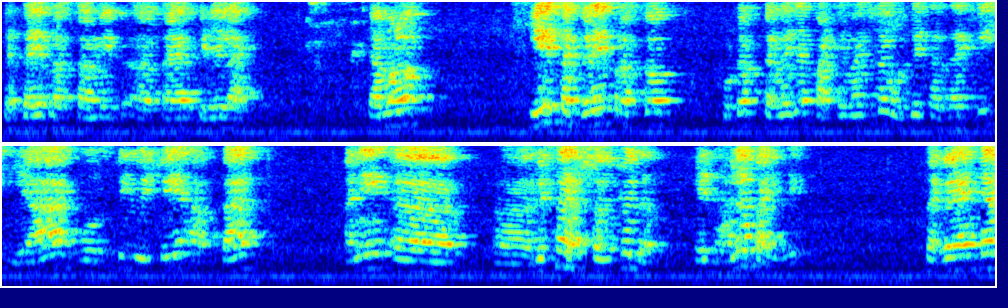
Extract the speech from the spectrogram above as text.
त्याचाही प्रस्ताव आम्ही तयार केलेला आहे. त्यामुळं हे सगळे प्रस्ताव पुटअप करण्याच्या पाठिंब्याचा उद्देश असा की या गोष्टीविषयी अभ्यास आणि रिसर्च संशोधन हे झालं पाहिजे. सगळ्यांच्या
